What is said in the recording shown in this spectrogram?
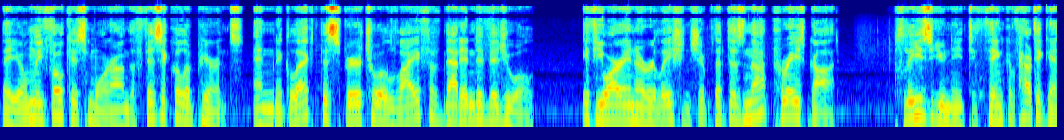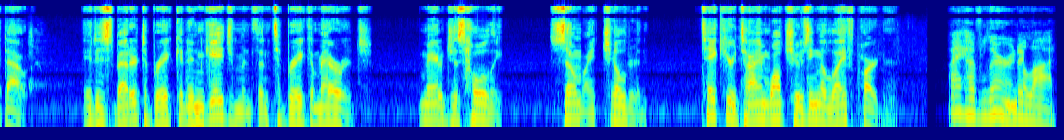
They only focus more on the physical appearance and neglect the spiritual life of that individual. If you are in a relationship that does not praise God, please you need to think of how to get out. It is better to break an engagement than to break a marriage. Marriage is holy. So my children, take your time while choosing a life partner. I have learned a lot.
